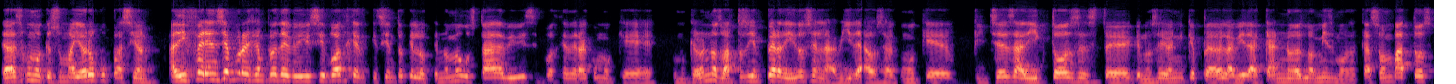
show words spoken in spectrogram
Es como que su mayor ocupación. A diferencia, por ejemplo, de BBC Bothead, que siento que lo que no me gustaba de BBC Bothead era como que, como que eran unos vatos bien perdidos en la vida, o sea, como que pinches adictos, este, que no sabían ni qué pedo de la vida. Acá no es lo mismo. Acá son vatos,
